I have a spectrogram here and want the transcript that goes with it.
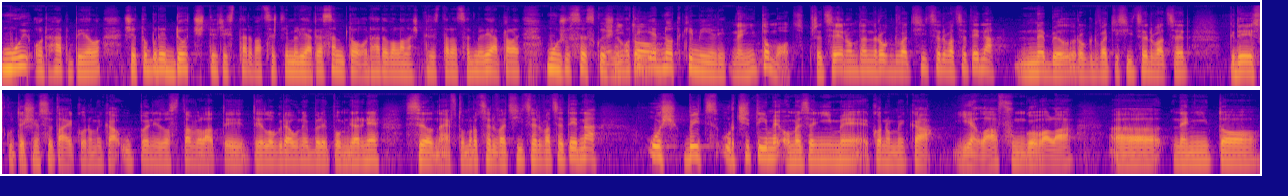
můj odhad byl, že to bude do 420 miliard. Já jsem to odhadovala na 420 miliard, ale můžu se skutečně o ty jednotky mílit. Není to moc. Přece jenom ten rok 2021 nebyl rok 2020, kdy skutečně se ta ekonomika úplně zastavila. Ty, ty lockdowny byly poměrně silné. V tom roce 2021 už byť s určitými omezeními ekonomika jela, fungovala. Uh, není to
